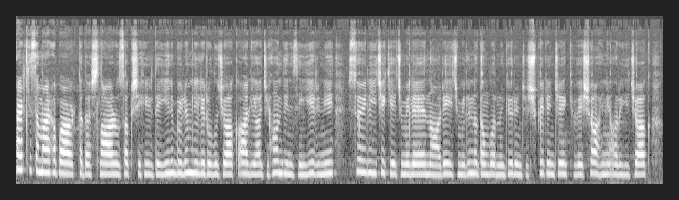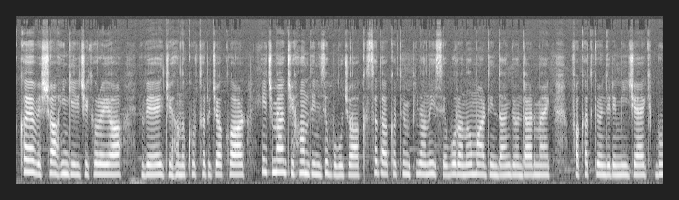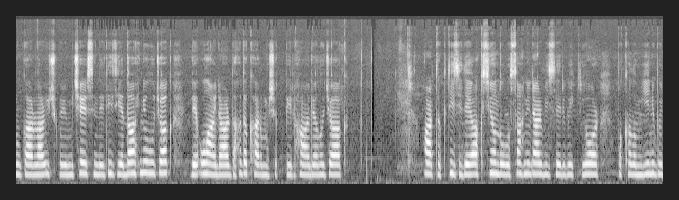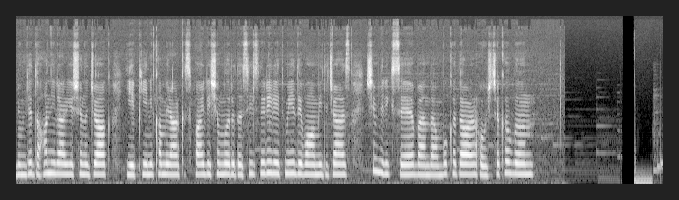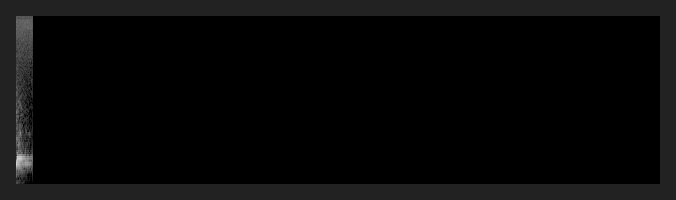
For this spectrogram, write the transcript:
Herkese merhaba arkadaşlar. Uzak şehirde yeni bölüm neler olacak? Aliya Cihan Deniz'in yerini söyleyecek Ecmel'e. Nare Ecmel'in adamlarını görünce şüphelenecek ve Şahin'i arayacak. Kaya ve Şahin gelecek oraya ve Cihan'ı kurtaracaklar. Ecmel Cihan Deniz'i bulacak. Sadakat'in planı ise Boran'ı Mardin'den göndermek. Fakat gönderemeyecek. Bulgarlar 3 bölüm içerisinde diziye dahil olacak ve olaylar daha da karmaşık bir hale alacak. Artık dizide aksiyon dolu sahneler bizleri bekliyor. Bakalım yeni bölümde daha neler yaşanacak. Yepyeni kamera arkası paylaşımları da sizlere iletmeye devam edeceğiz. Şimdilik ise benden bu kadar. Hoşçakalın.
